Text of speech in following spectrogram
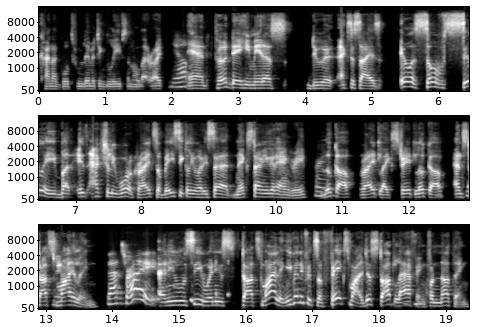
kind of go through limiting beliefs and all that, right? Yeah. And third day, he made us do an exercise it was so silly, but it actually worked, right? So basically, what he said: next time you get angry, right. look up, right, like straight look up, and start That's smiling. That's right. And you will see when you start smiling, even if it's a fake smile, just start laughing for nothing.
